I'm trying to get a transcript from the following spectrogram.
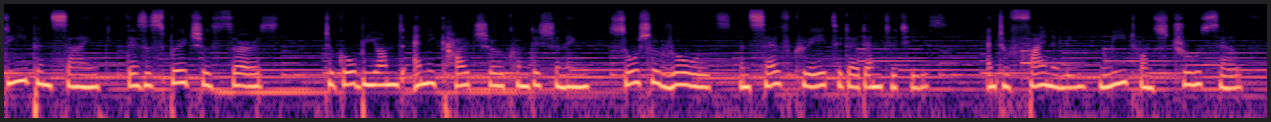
Deep inside, there's a spiritual thirst to go beyond any cultural conditioning, social roles, and self created identities, and to finally meet one's true self.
